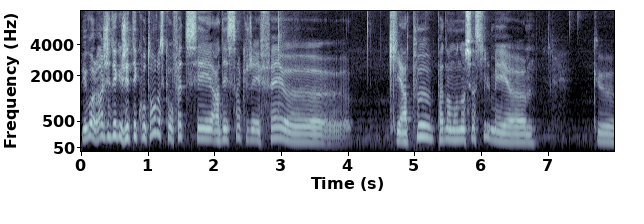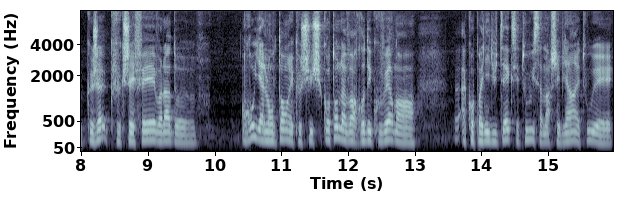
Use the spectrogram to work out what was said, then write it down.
Et voilà, j'étais content parce qu'en fait, c'est un dessin que j'avais fait qui est un peu, pas dans mon ancien style, mais que, que j'ai fait, voilà, de, en gros, il y a longtemps et que je suis, je suis content de l'avoir redécouvert dans, accompagné du texte et tout, et ça marchait bien et tout. Et,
